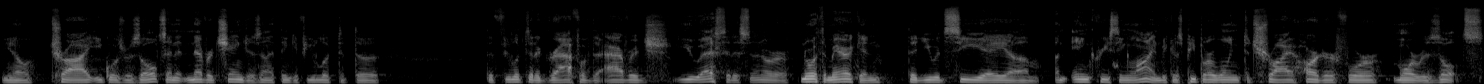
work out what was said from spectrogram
you know, try equals results, and it never changes. And I think if you looked at the, if you looked at a graph of the average U.S. citizen or North American, that you would see a um, an increasing line because people are willing to try harder for more results.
